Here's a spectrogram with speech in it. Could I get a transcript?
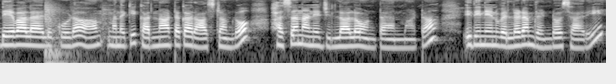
దేవాలయాలు కూడా మనకి కర్ణాటక రాష్ట్రంలో హసన్ అనే జిల్లాలో ఉంటాయన్నమాట. ఇది నేను వెళ్ళడం రెండోసారి.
